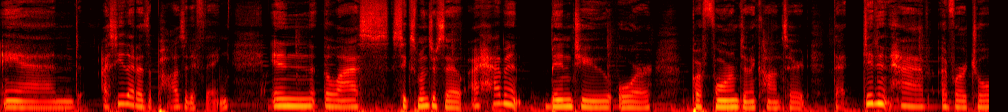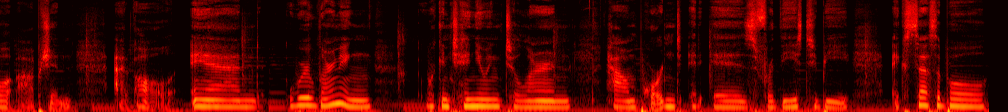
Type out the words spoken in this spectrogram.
And I see that as a positive thing. In the last six months or so, I haven't been to or performed in a concert that didn't have a virtual option at all. And we're learning we're continuing to learn how important it is for these to be accessible,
